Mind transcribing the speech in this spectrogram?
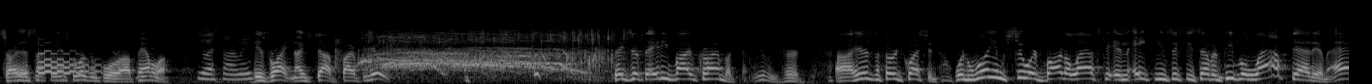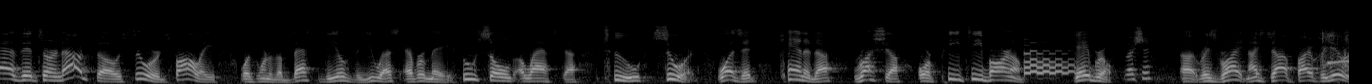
Sorry, that's not the answer we're looking for. Uh, Pamela U.S. Army. is right. Nice job. Five for you. Takes up to 85 crime bucks. That really hurt. Uh, here's the third question. When William Seward bought Alaska in 1867, people laughed at him. As it turned out, though, Seward's folly was one of the best deals the U.S. ever made. Who sold Alaska to Seward? Was it Canada, Russia, or P.T. Barnum? Gabriel. Russia. Uh, Ray's right. Nice job. Five for you.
